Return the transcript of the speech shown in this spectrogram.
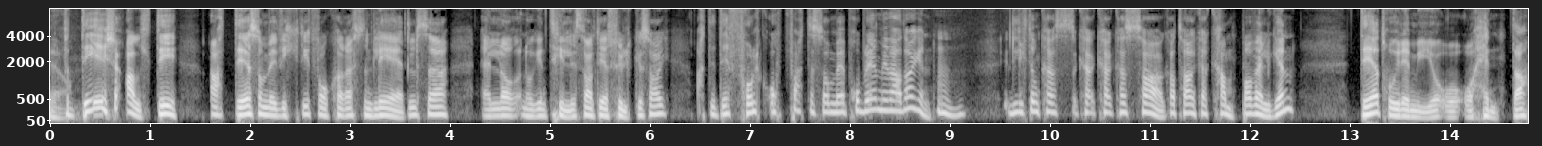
Ja. For det er ikke alltid at det som er viktig for KrFs ledelse, eller noen tillitsvalgte i et fylkessak, at det er det folk oppfatter som er problemet i hverdagen. Litt om hva, hva, hva, hva saker tar, hva kamper velger en. Der tror jeg det er mye å, å hente.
